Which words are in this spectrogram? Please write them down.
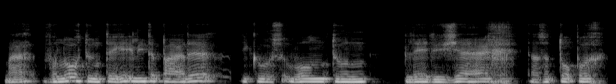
maar verloor toen tegen elitepaarden. Die koers won toen Blé du dat is een topper.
